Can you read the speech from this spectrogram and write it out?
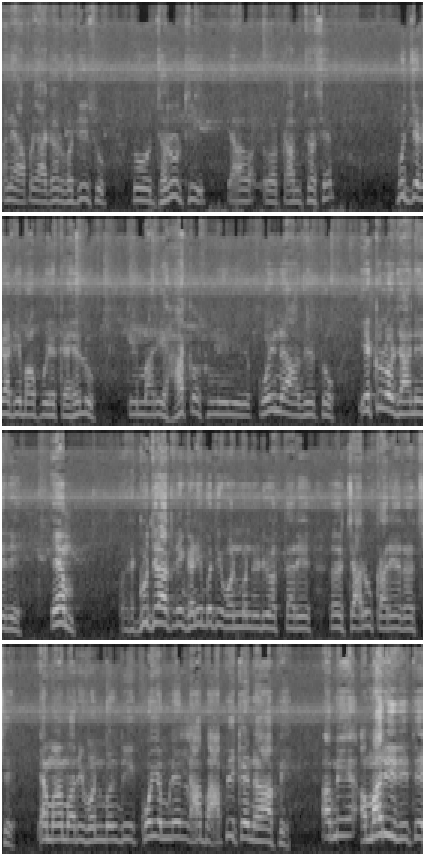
અને આપણે આગળ વધીશું. તો જરૂરથી આ કામ થશે. પૂજ્ય ગાંધી બાપુએ કહેલું કે મારી હાક સુનીની કોઈ ના આવે તો એકલો જાને રે. એમ ગુજરાતની ઘણી બધી વનમંડળીઓ અત્યારે ચાલુ કાર્યરત છે. એમાં અમારી વનમંડળી કોઈ અમને લાભ આપે કે ના આપે? અમે અમારી રીતે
